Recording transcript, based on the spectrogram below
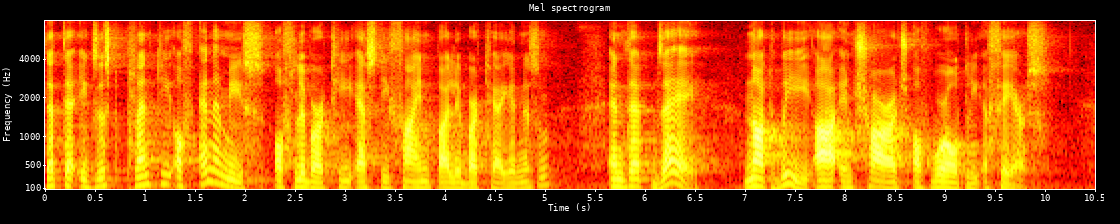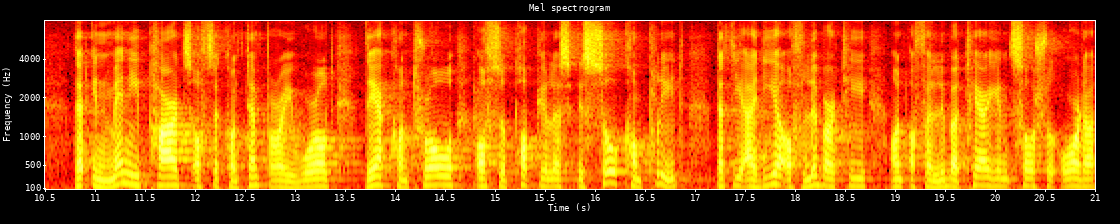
that there exist plenty of enemies of liberty as defined by libertarianism and that they, not we, are in charge of worldly affairs. That in many parts of the contemporary world, their control of the populace is so complete that the idea of liberty and of a libertarian social order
